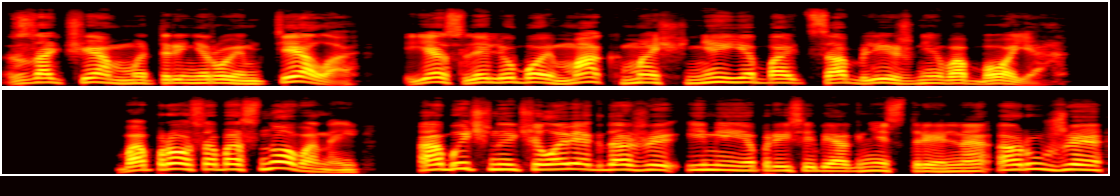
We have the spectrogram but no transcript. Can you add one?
Зачем мы тренируем тело, если любой маг мощнее бойца ближнего боя? Вопрос обоснованный. Обычный человек, даже имея при себе огнестрельное оружие,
